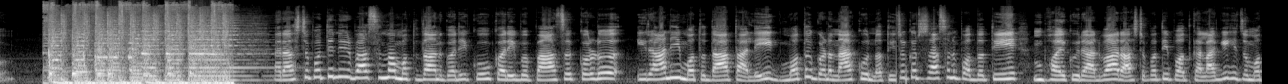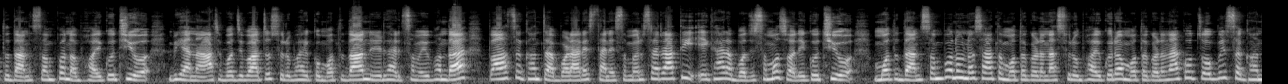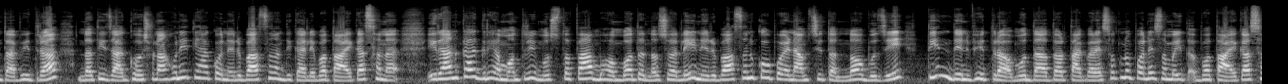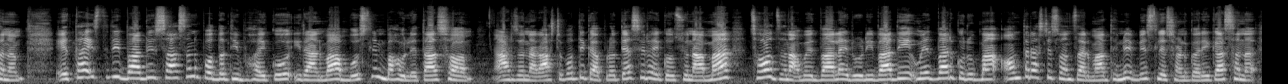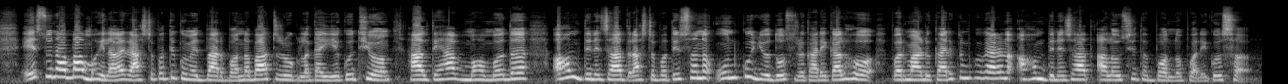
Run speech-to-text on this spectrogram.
राष्ट्रपति निर्वाचनमा मतदान गरेको करिब पाँच करोड़ इरानी मतदाताले मतगणनाको नतिजा शासन पद्धति भएको इरानमा राष्ट्रपति पदका लागि हिजो मतदान सम्पन्न भएको थियो। बिहान आठ बजेबाट शुरू भएको मतदान निर्धारित समयभन्दा पाँच घण्टा बढाएर स्थानीय समयअनुसार राति एघार बजेसम्म चलेको थियो। मतदान सम्पन्न हुन साथ मतगणना शुरू भएको र मतगणनाको चौबिस घण्टाभित्र नतिजा घोषणा हुने त्यहाँको निर्वाचन अधिकारीले बताएका छन्। इरानका गृहमन्त्री मुस्तफा मोहम्मद नजरले निर्वाचनको परिणामसित नबुझे तीन दिनभित्र मुद्दा दर्ता गराइसक्नुपर्ने समेत बताएका छन्। यथास्थितिवादी शासन पद्धति भएको इरानमा मुस्लिम बाहुल्यता छ। आठजना राष्ट्रपतिका प्रत्याशी रहेको चुनावमा जना उम्मेद्वारलाई रूढिवादी उम्मेद्वारको रूपमा अन्तर्राष्ट्रिय संचार माध्यमले विश्लेषण गरेका छन्। यस चुनावमा महिलालाई राष्ट्रपतिको उम्मेद्वार बन्नबाट रोक लगाइएको थियो। हाल त्यहाँ मोहम्मद अहमदिनेजाद राष्ट्रपति छन्। उनको यो दोस्रो कार्यकाल हो। परमाणु कार्यक्रमको कारण अहमदिनेजाद आलोचित बन्नु परेको छ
